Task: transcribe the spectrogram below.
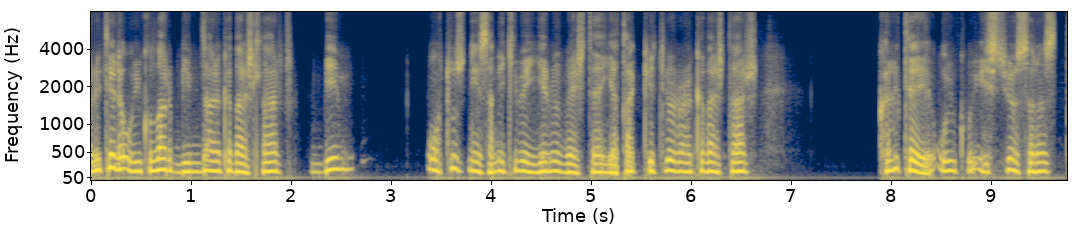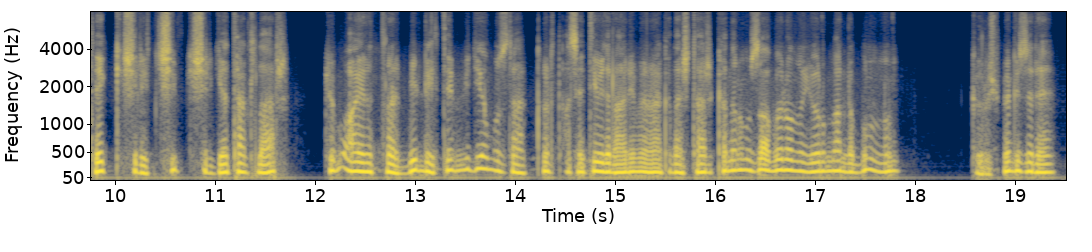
Kaliteli uykular BİM'de arkadaşlar. BİM 30 Nisan 2025'te yatak getiriyor arkadaşlar. Kaliteli uyku istiyorsanız tek kişilik, çift kişilik yataklar tüm ayrıntılar birlikte videomuzda Kırtasiye TV'den ayrılmayın arkadaşlar. Kanalımıza abone olun, yorumlarla bulunun. Görüşmek üzere.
